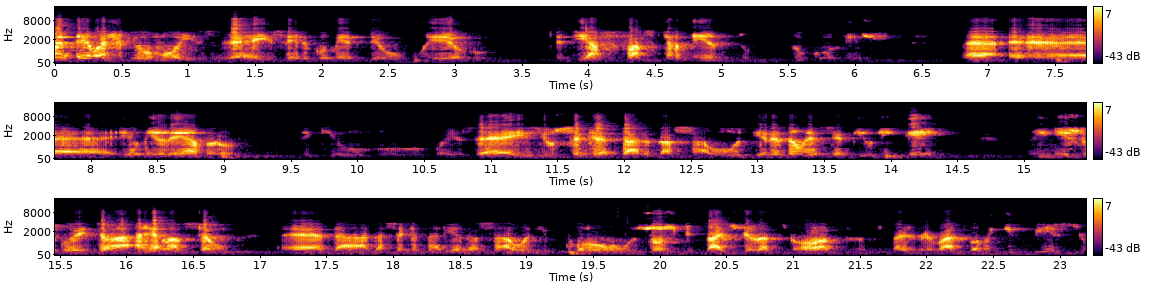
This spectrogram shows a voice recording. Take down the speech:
Olha, eu acho que o Moisés ele cometeu um erro de afastamento no começo. Né? É, eu me lembro de que o, o, Moisés e o secretário da Saúde eles não recebiam ninguém no início do governo. Então, a, a relação é, da, da Secretaria da Saúde com os hospitais filantrópicos, hospitais privados, foi muito difícil.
